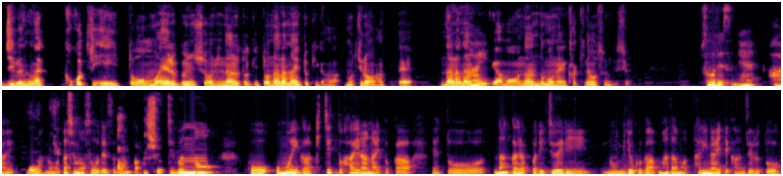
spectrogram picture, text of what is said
自分が心地いいと思える文章になるときとならないときがもちろんあって、ならないときはもう何度もね、書き直すんですよ。そうですね。はい。もうあの私もそうです。あなんか。自分のこう思いがきちっと入らないとか、えっとなんかやっぱりジュエリーの魅力がまだま足りないって感じると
